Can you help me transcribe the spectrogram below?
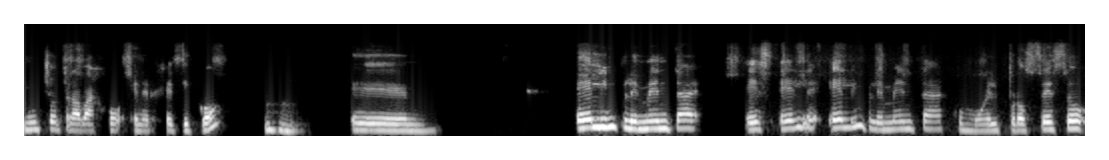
mucho trabajo energético. Eh, él implementa, es, él, él implementa como el proceso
